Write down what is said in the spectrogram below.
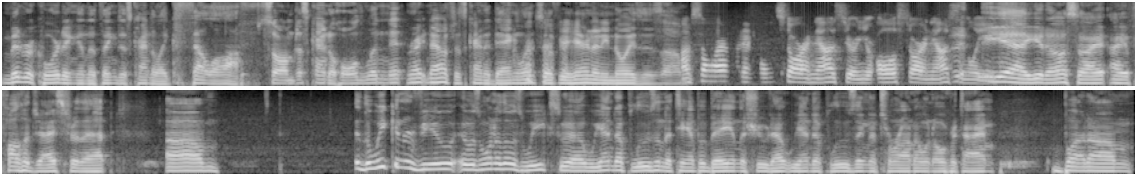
mid recording and the thing just kind of like fell off, so I'm just kind of holding it right now. It's just kind of dangling. So if you're hearing any noises, um, I'm sorry, I'm an all star announcer and you're all star announcing league. Yeah, you know, so I, I apologize for that. Um, the week in review, it was one of those weeks where we end up losing to Tampa Bay in the shootout. We end up losing to Toronto in overtime. But um,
